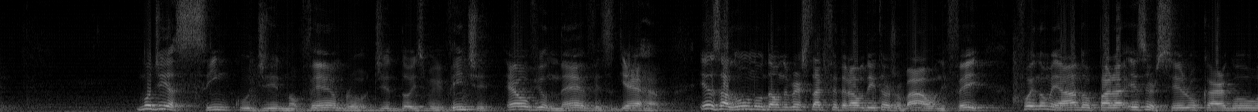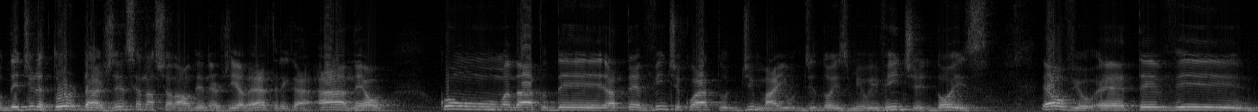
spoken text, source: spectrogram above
No dia 5 de novembro de 2020, Elvio Neves Guerra, ex-aluno da Universidade Federal de Itajubá, Unifei, foi nomeado para exercer o cargo de diretor da Agência Nacional de Energia Elétrica, a ANEL, com um mandato de até 24 de maio de 2022. Elvio é, teve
